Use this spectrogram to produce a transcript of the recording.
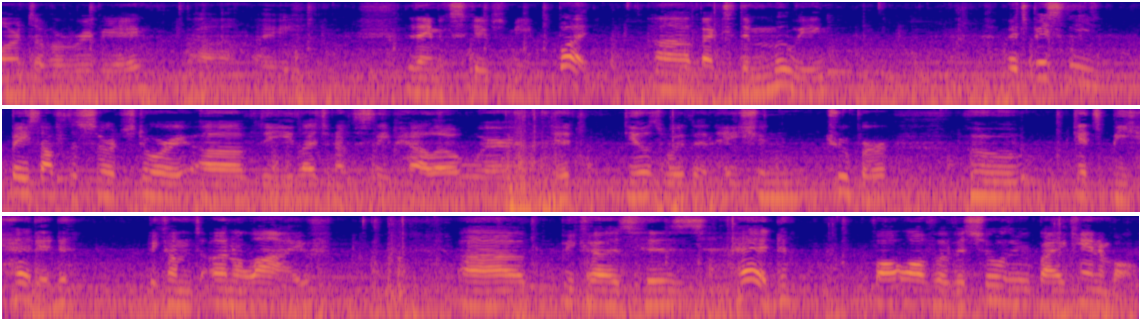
Lawrence of Arabia. Uh, I, the name escapes me. But uh, back to the movie. It's basically based off of the short story of the Legend of the Sleep Hollow, where it deals with an Hessian trooper who gets beheaded, becomes unalive, uh, because his head fall off of his shoulder by a cannonball.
